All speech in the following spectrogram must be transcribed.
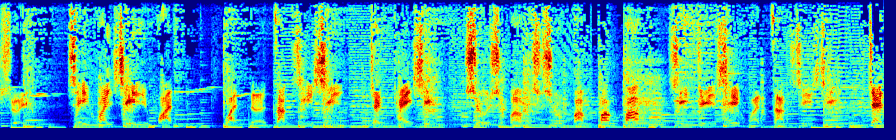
水，喜欢喜欢。玩得脏兮兮，真开心。咻咻棒，咻咻棒棒棒，细菌喜欢脏兮兮，真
